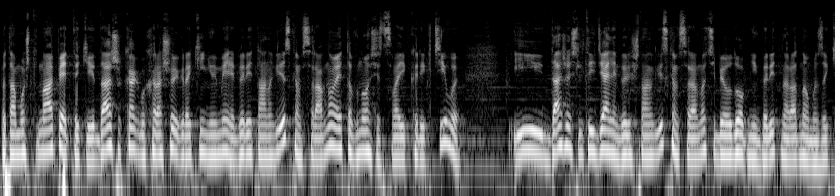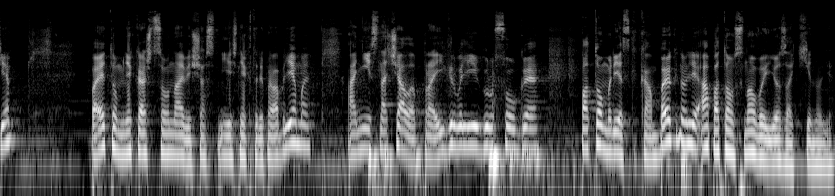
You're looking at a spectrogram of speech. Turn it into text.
Потому что, ну, опять-таки, даже как бы хорошо игроки не умели говорить на английском, все равно это вносит свои коррективы и даже если ты идеально говоришь на английском, все равно тебе удобнее говорить на родном языке. Поэтому, мне кажется, у Нави сейчас есть некоторые проблемы. Они сначала проигрывали игру с ОГ, потом резко камбэкнули, а потом снова ее закинули.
